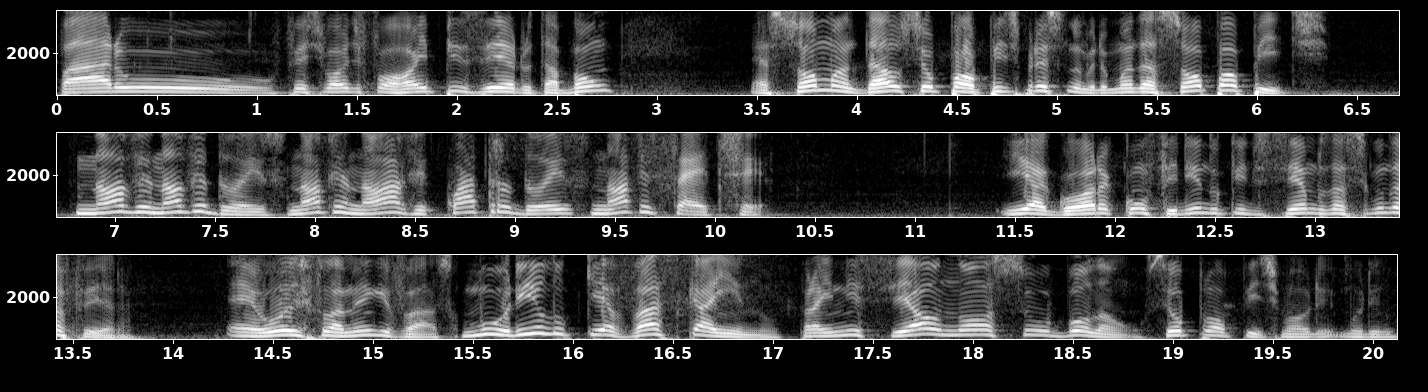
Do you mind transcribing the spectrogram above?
para o Festival de Forró em Piseiro, tá bom? É só mandar o seu palpite para esse número. Manda só o palpite. 992-994297. E agora, conferindo o que dissemos na segunda-feira. É hoje Flamengo e Vasco. Murilo, que é vascaíno, para iniciar o nosso bolão. Seu palpite, Murilo.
